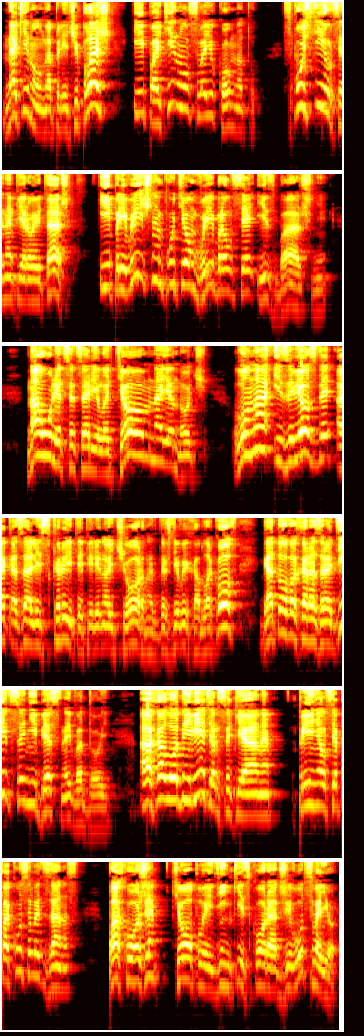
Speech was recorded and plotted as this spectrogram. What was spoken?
накинул на плечи плащ и покинул свою комнату. Спустился на первый этаж и привычным путем выбрался из башни. На улице царила темная ночь. Луна и звезды оказались скрыты переной черных дождевых облаков, готовых разродиться небесной водой. А холодный ветер с океана принялся покусывать за нос. Похоже, теплые деньки скоро отживут свое,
